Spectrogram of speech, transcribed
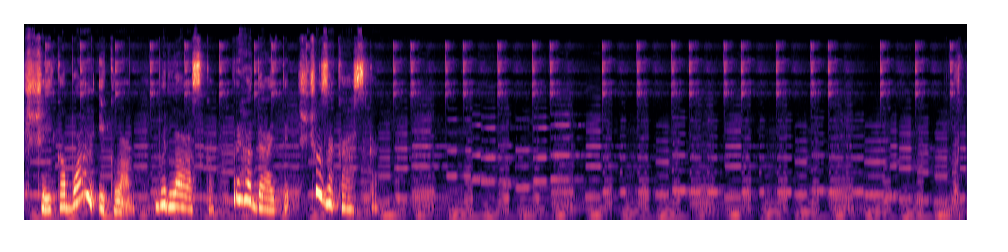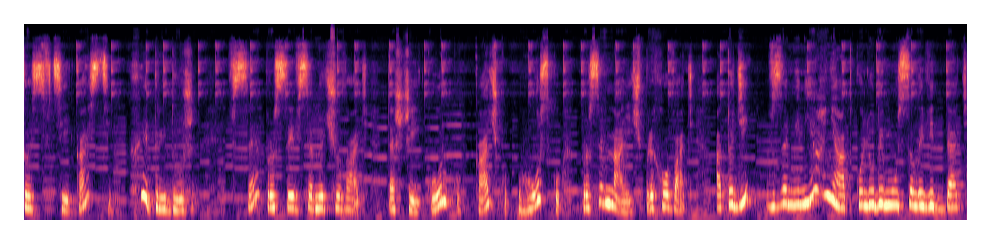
ще й кабан і клан. Будь ласка, пригадайте, що за казка? Хтось в цій казці хитрий дуже, все просився ночувать, та ще й курку, качку, гуску просив на ніч приховать, а тоді взамін ягнятку люди мусили віддать.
